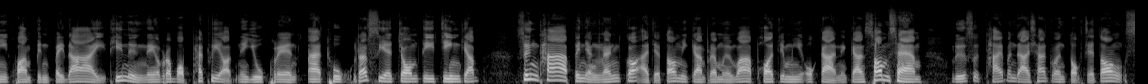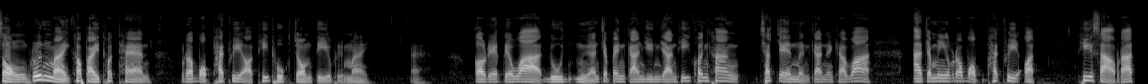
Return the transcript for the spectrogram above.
มีความเป็นไปได้ที่หนึ่งในระบบ Patriot ในยูเครนอาจถูกรัสเซียโจมตีจริงครับ ซึ่งถ้าเป็นอย่างนั้นก็อาจจะต้องมีการประเมินว่าพอจะมีโอกาสในการซ่อมแซม หรือสุดท้ายบรรดาชาติตะวันตกจะต้องส่งรุ่นใหม่เข้าไปทดแทน ระบบ Patriot ที่ถูกโจมตีหรือไม่ ก็เรียกได้ว่าดูเหมือนจะเป็นการยืนยันที่ค่อนข้างชัดเจนเหมือนกันนะครับว่า อาจจะมีระบบ Patriot ที่สหรัฐ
